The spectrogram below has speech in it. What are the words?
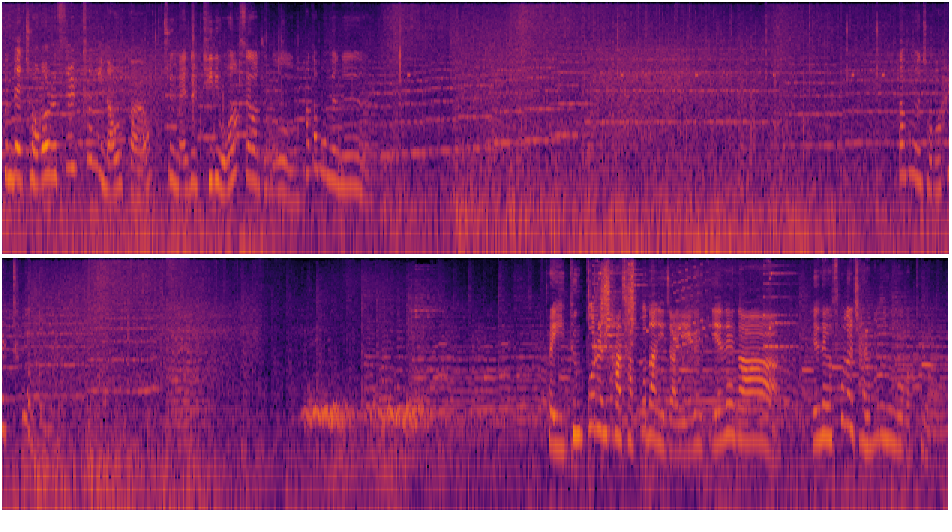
근데 저거를 쓸 틈이 나올까요? 지금 애들 딜이 워낙 세가지고 하다 보면은 하다 보면 저거 할 틈이 없겠네. 그래 이 등불은 다 잡고 다니자. 얘, 얘네가 얘네가 손을 잘 부르는 것 같아요.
